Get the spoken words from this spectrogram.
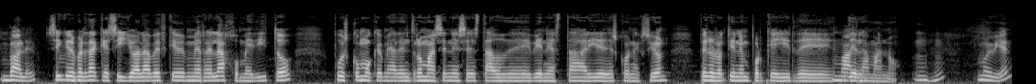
Vale. Sí que es verdad que si yo a la vez que me relajo medito, pues como que me adentro más en ese estado de bienestar y de desconexión, pero no tienen por qué ir de, Vale. de la mano. Muy bien.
